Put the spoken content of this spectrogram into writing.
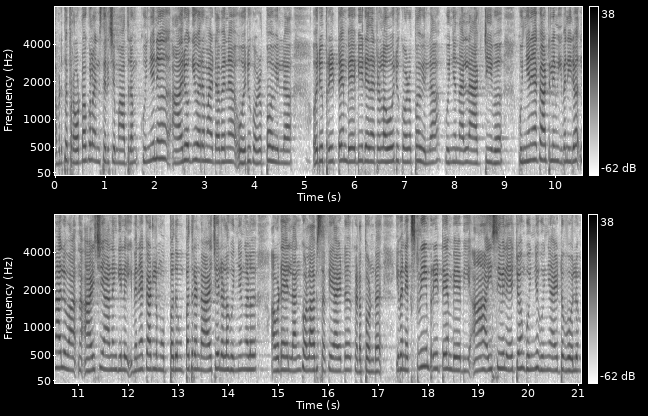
അവിടുത്തെ പ്രോട്ടോകോൾ അനുസരിച്ച് മാത്രം കുഞ്ഞിന് ആരോഗ്യപരമായിട്ട് അവന് ഒരു കുഴപ്പവുമില്ല. ഒരു പ്രീ ടൈം ബേബിയുടേതായിട്ടുള്ള ഒരു കുഴപ്പമില്ല. കുഞ്ഞ് നല്ല ആക്റ്റീവ് കുഞ്ഞിനെക്കാട്ടിലും ഇവൻ ഇരുപത്തിനാല് ആഴ്ചയാണെങ്കിൽ ഇവനെക്കാട്ടിലും മുപ്പത് മുപ്പത്തിരണ്ട് ആഴ്ചയിലുള്ള കുഞ്ഞുങ്ങൾ അവിടെ ലങ് കൊളാപ്സ് ഒക്കെ ആയിട്ട് കിടപ്പുണ്ട്. ഇവൻ എക്സ്ട്രീം പ്രീ ടൈം ബേബി ആ ഐ സിയുവിൽ ഏറ്റവും കുഞ്ഞു കുഞ്ഞായിട്ട് പോലും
